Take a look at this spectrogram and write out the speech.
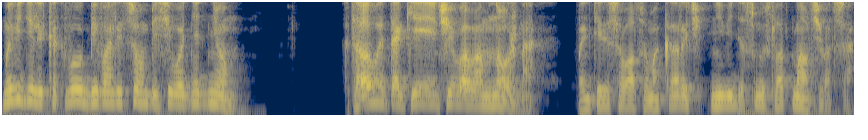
Мы видели, как вы убивали зомби сегодня днем». «Кто вы такие чего вам нужно?» — поинтересовался Макарыч, не видя смысла отмалчиваться.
